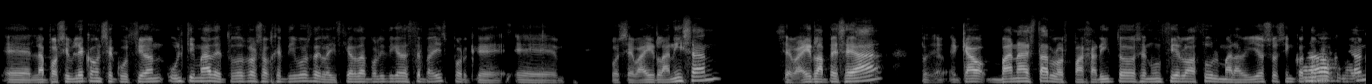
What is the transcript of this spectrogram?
eh, la posible consecución última de todos los objetivos de la izquierda política de este país, porque eh, pues se va a ir la Nissan, se va a ir la PSA, pues, eh, van a estar los pajaritos en un cielo azul maravilloso sin contaminación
